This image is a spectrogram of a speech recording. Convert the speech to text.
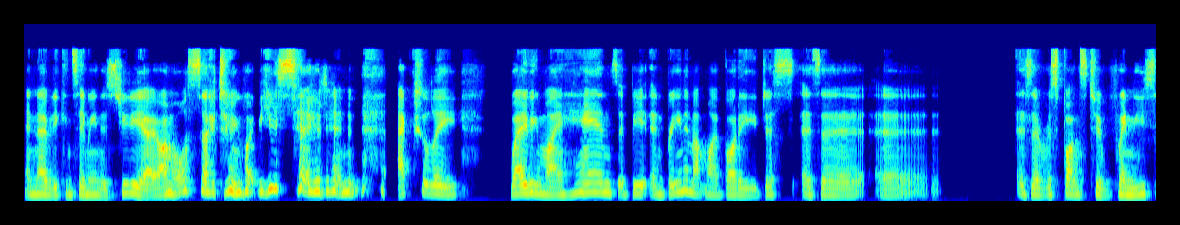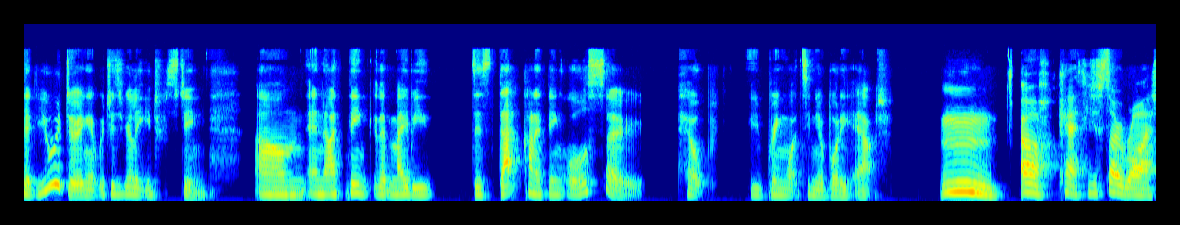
and nobody can see me in the studio i'm also doing what you said and actually waving my hands a bit and bringing them up my body just as a, a as a response to when you said you were doing it, which is really interesting. Um, and I think that maybe does that kind of thing also help you bring what's in your body out? Mm. Oh, Kath, you're so right.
